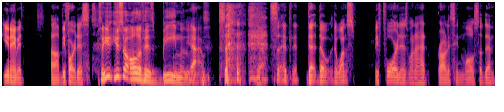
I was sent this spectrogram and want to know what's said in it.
you name it. Uh, before this, So you, you saw all of his B movies. yeah. So, Yeah. so it- it- the, the the ones before this one, I had probably seen most of them.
